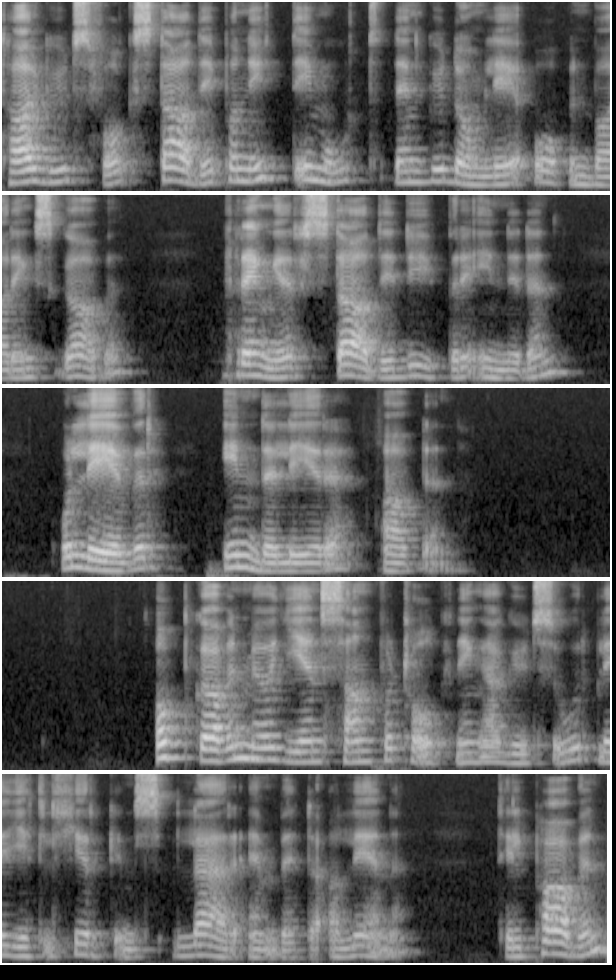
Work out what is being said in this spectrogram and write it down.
tar Guds folk stadig på nytt imot den guddommelige åpenbaringsgave, trenger stadig dypere inn i den og lever inderligere av den. Oppgaven med å gi en sann fortolkning av Guds ord ble gitt til Kirkens læreembete alene, til paven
